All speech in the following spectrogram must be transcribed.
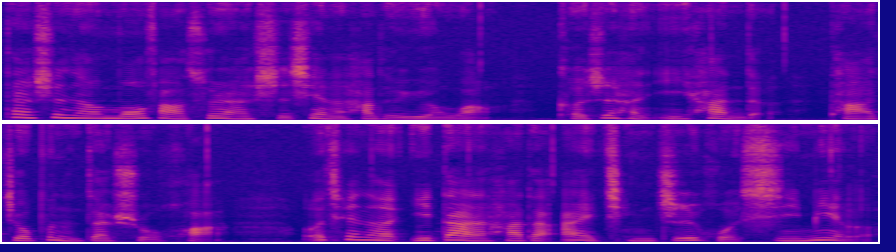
但是呢，魔法虽然实现了她的愿望，可是很遗憾的。他就不能再说话，而且呢，一旦他的爱情之火熄灭了，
